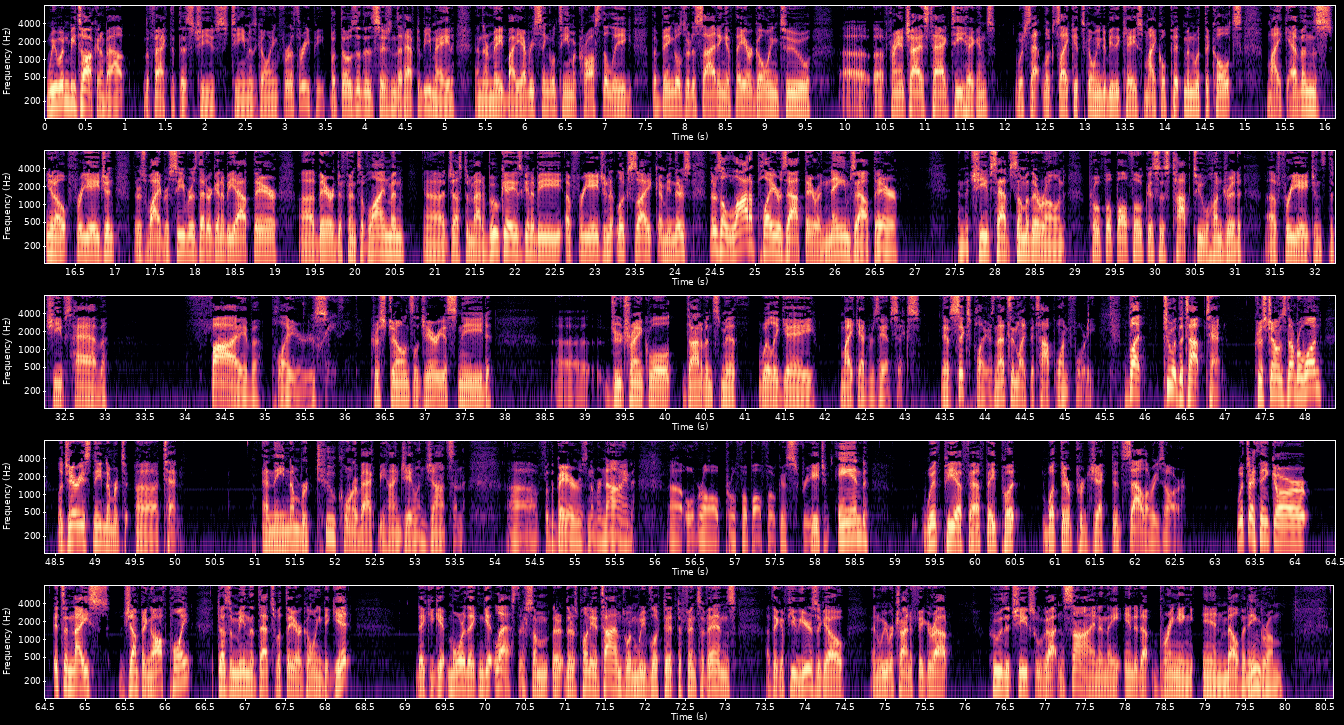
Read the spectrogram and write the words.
we wouldn't be talking about the fact that this Chiefs team is going for a three-peat. But those are the decisions that have to be made, and they're made by every single team across the league. The Bengals are deciding if they are going to uh, uh, franchise tag Tee Higgins, which that looks like it's going to be the case. Michael Pittman with the Colts, Mike Evans, you know, free agent. There's wide receivers that are going to be out there. Uh, their defensive lineman, uh, Justin Madubuike is going to be a free agent. It looks like. I mean, there's there's a lot of players out there and names out there and the Chiefs have some of their own. Pro Football Focus's top 200 uh, free agents. The Chiefs have five players: Chris Jones, L'Jarius Sneed, uh, Drue Tranquill, Donovan Smith, Willie Gay, Mike Edwards. They have six. They have six players, and that's in like the top 140. But two of the top 10. Chris Jones, number one. L'Jarius Sneed, number uh, 10 and the number two cornerback behind Jaylon Johnson uh, for the Bears, number nine uh, overall Pro Football Focus free agent. And with PFF, they put what their projected salaries are, which I think are it's a nice jumping off point. Doesn't mean that that's what they are going to get. They could get more, they can get less. There's some there, there's plenty of times when we've looked at defensive ends. I think a few years ago, and we were trying to figure out who the Chiefs would got and sign, and they ended up bringing in Melvin Ingram.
